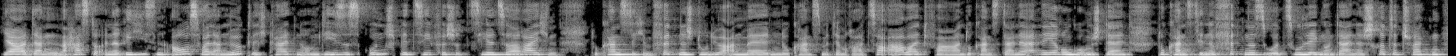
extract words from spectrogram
Ja, dann hast du eine riesen Auswahl an Möglichkeiten, um dieses unspezifische Ziel zu erreichen. Du kannst dich im Fitnessstudio anmelden, du kannst mit dem Rad zur Arbeit fahren, du kannst deine Ernährung umstellen, du kannst dir eine Fitnessuhr zulegen und deine Schritte tracken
